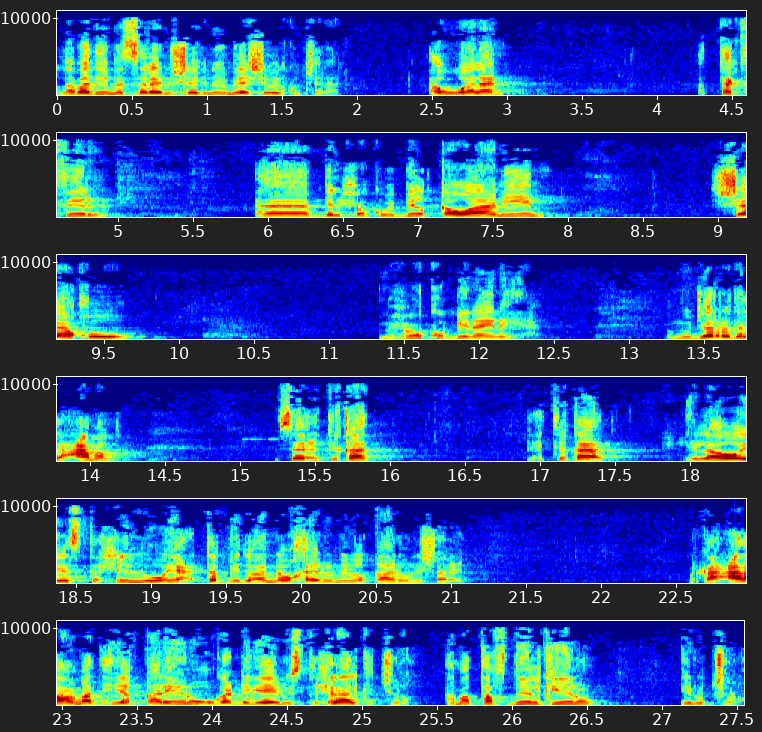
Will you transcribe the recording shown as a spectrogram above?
labadii masaleynu sheegnay meesha bay ku jiraan awala atakfiir bilxukmi bilqawaaniin sheekhu muxuu ku binaynaya mujarad alcamal اعtiqاad ila huwa yastaxil وayactaqid anahu khayr min الqanun الsharci marka calaamad iyo qariinu uga dhigaya inuu istixlaalki jiro ama tafdiilkiinu inuu jiro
